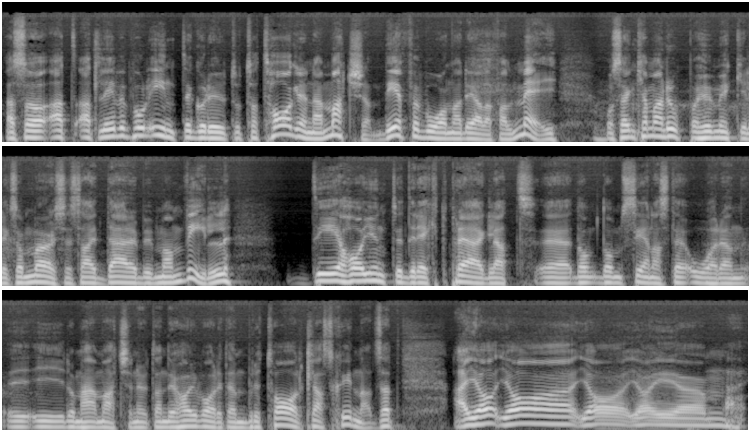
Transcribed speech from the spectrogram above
Alltså att, att Liverpool inte går ut och tar tag i den här matchen, det förvånade i alla fall mig. Och sen kan man ropa hur mycket liksom Merseyside-derby man vill. Det har ju inte direkt präglat eh, de, de senaste åren i, i de här matcherna, utan det har ju varit en brutal klasskillnad. Så att, ja, jag, jag, jag, jag är... Nej.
